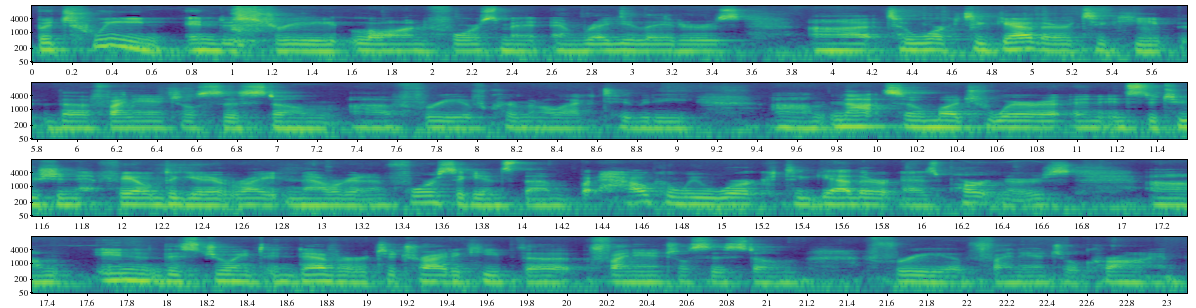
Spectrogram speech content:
between industry, law enforcement, and regulators uh, to work together to keep the financial system uh, free of criminal activity. Um, not so much where an institution failed to get it right and now we're going to enforce against them, but how can we work together as partners um, in this joint endeavor to try to keep the financial system free of financial crime?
